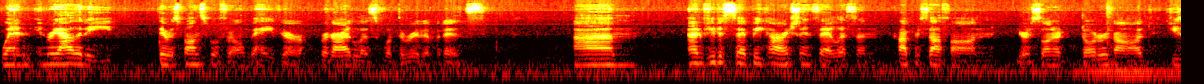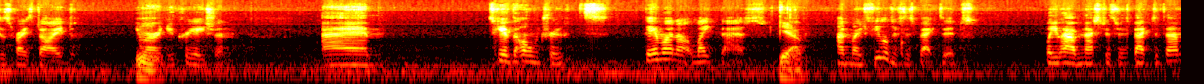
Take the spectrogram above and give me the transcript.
When in reality, they're responsible for their own behavior, regardless of what the root of it is. Um, and if you just say, be harshly and say, listen, clap yourself on, you're a son or daughter of God, Jesus Christ died, you Mm. are a new creation. Um, to give the home truths, they might not like that Yeah. and might feel disrespected, but you haven't actually disrespected them.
